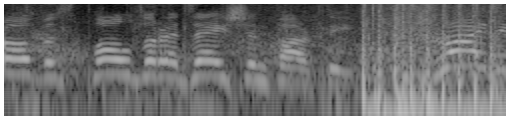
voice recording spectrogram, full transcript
Petrova's pulverization party. Try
